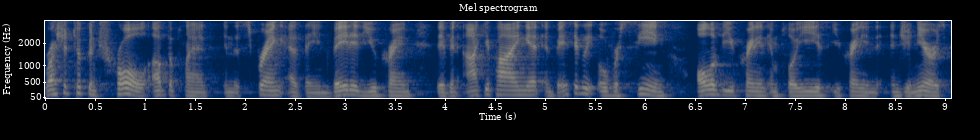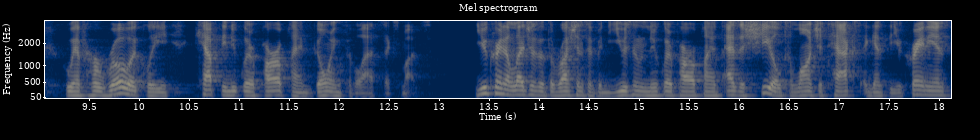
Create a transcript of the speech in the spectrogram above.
Russia took control of the plant in the spring as they invaded Ukraine. They've been occupying it and basically overseeing all of the Ukrainian employees, Ukrainian engineers who have heroically kept the nuclear power plant going for the last six months. Ukraine alleges that the Russians have been using the nuclear power plant as a shield to launch attacks against the Ukrainians.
